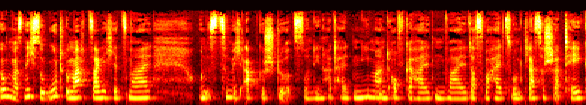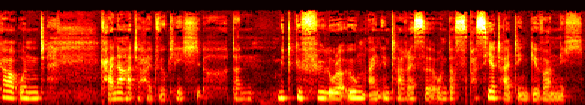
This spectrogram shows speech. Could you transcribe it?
irgendwas nicht so gut gemacht, sage ich jetzt mal, und ist ziemlich abgestürzt. Und den hat halt niemand aufgehalten, weil das war halt so ein klassischer Taker und keiner hatte halt wirklich äh, dann Mitgefühl oder irgendein Interesse. Und das passiert halt den Givern nicht,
